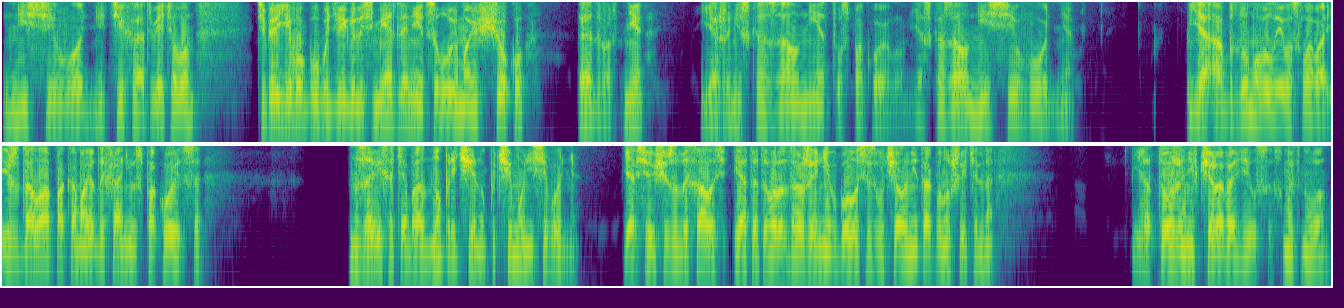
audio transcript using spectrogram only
«Не сегодня», — тихо ответил он. Теперь его губы двигались медленнее, целуя мою щеку. «Эдвард, не...» «Я же не сказал «нет», — успокоил он. «Я сказал «не сегодня». Я обдумывала его слова и ждала, пока мое дыхание успокоится. «Назови хотя бы одну причину, почему не сегодня?» Я все еще задыхалась, и от этого раздражение в голосе звучало не так внушительно. «Я тоже не вчера родился», — хмыкнул он.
